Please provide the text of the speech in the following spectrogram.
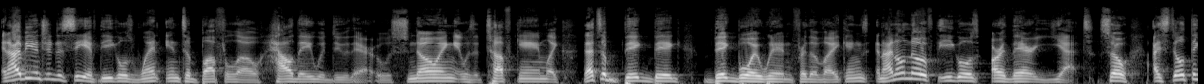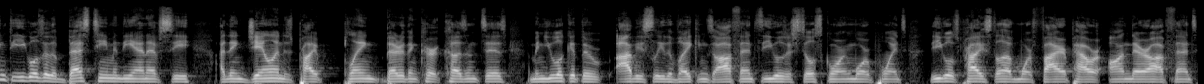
And I'd be interested to see if the Eagles went into Buffalo, how they would do there. It was snowing. It was a tough game. Like, that's a big, big, big boy win for the Vikings. And I don't know if the Eagles are there yet. So I still think the Eagles are the best team in the NFC. I think Jalen is probably playing better than Kirk Cousins is. I mean, you look at the obviously the Vikings offense, the Eagles are still scoring more points. The Eagles probably still have more firepower on their offense.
